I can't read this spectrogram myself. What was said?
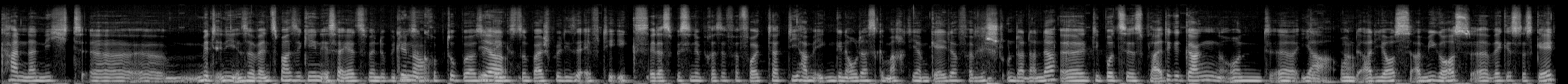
kann dann nicht äh, mit in die Insolvenzmasse gehen. Ist ja jetzt, wenn du bei genau. diese Kryptobörse ja. denkst, zum Beispiel diese FTX, wer das ein bisschen in der Presse verfolgt hat, die haben eben genau das gemacht. Die haben Gelder vermischt untereinander. Äh, die Butze ist pleite gegangen und äh, ja, und ja. adios, amigos, äh, weg ist das Geld.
